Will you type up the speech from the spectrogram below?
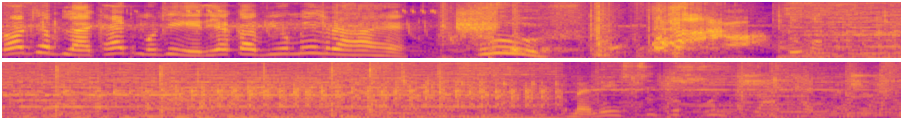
Roger black hat मुझे एरिया का व्यू मिल रहा है। मैंने सुपर कूल ब्लैक हैट पहना।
